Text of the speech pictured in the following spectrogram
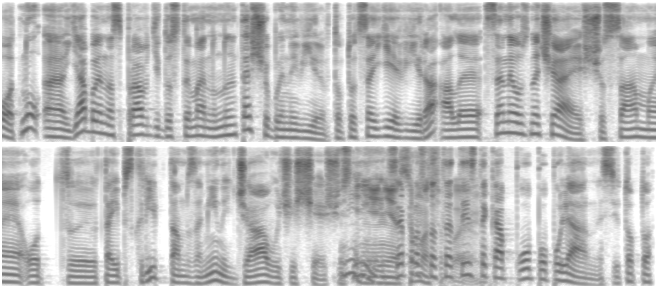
От, ну е, я би насправді достеменно ну, не те, щоб не вірив. Тобто, це є віра, але це не означає, що саме от е, TypeScript там замінить Java чи ще щось. Ні, ні, ні це просто собою. статистика по популярності. Тобто,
